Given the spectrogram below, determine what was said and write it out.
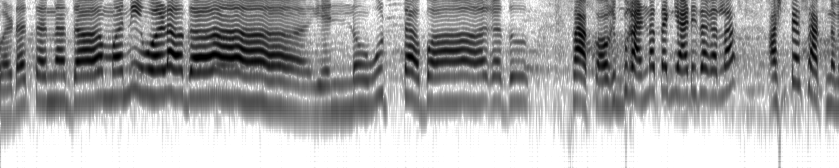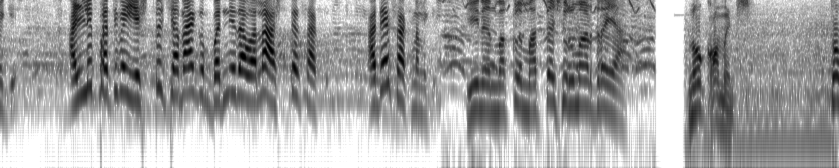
ಬಡತನದ ಮನಿ ಒಳಗ ಹೆಣ್ಣು ಹುಟ್ಟಬಾರದು. ಸಾಕು ಅವರಿಬ್ಬರು ಅಣ್ಣ ತಂಗಿ ಆಡಿದಾರಲ್ಲ ಅಷ್ಟೇ ಸಾಕು ನಮಗೆ. ಹಳ್ಳಿ ಪ್ರತಿಭೆ ಎಷ್ಟು ಚೆನ್ನಾಗಿ ಬಂದಿದಾವಲ್ಲ ಅಷ್ಟೇ ಸಾಕು. ಅದೇ ಸಾಕು ನಮಗೆ. ಈ ನನ್ನ ಮಕ್ಕಳು ಮತ್ತೆ ಶುರು ಮಾಡಿದ್ರಯ್ಯ? No comments no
